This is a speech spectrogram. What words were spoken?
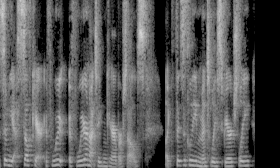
So yes, self care. If we if we are not taking care of ourselves, like physically, mentally, spiritually,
